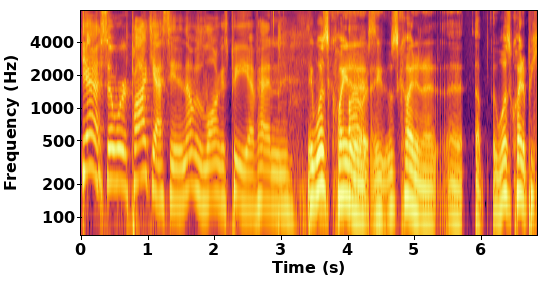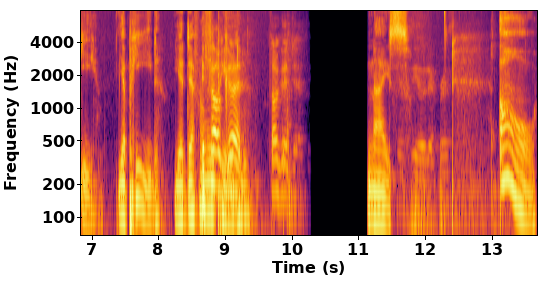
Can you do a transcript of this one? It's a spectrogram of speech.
Yeah, so we're podcasting, and that was the longest pee I've had in. It was quite a. It was quite a, a, uh, a. It was quite a pee. You peed. You definitely. It felt peed. good. Felt good, Jesse. Nice. Oh,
